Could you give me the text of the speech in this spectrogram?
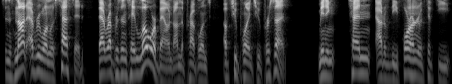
Since not everyone was tested, that represents a lower bound on the prevalence of 2.2%, meaning 10 out of the 450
